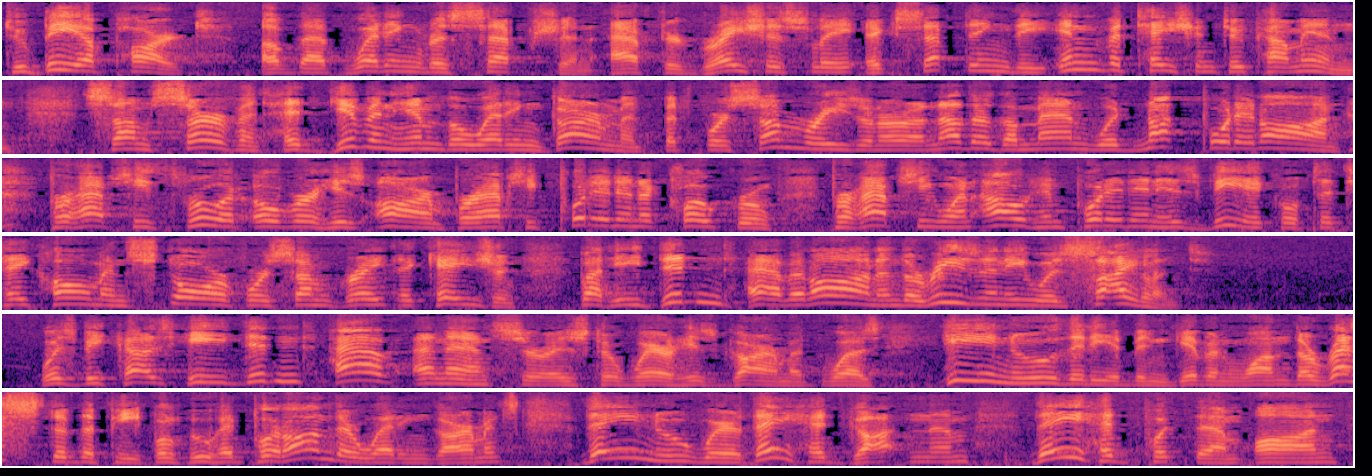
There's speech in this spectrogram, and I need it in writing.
to be a part of that wedding reception after graciously accepting the invitation to come in. Some servant had given him the wedding garment, but for some reason or another the man would not put it on. Perhaps he threw it over his arm. Perhaps he put it in a cloakroom. Perhaps he went out and put it in his vehicle to take home and store for some great occasion. But he didn't have it on, and the reason he was silent was because he didn't have an answer as to where his garment was. He knew that he had been given one. The rest of the people who had put on their wedding garments, they knew where they had gotten them. They had put them on.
